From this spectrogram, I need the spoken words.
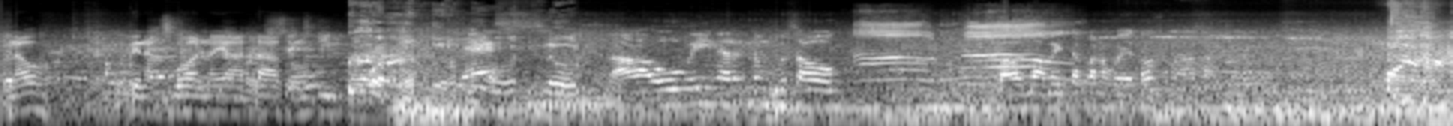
Now, tinakbuhan na yata ako. Yes! Nakaka-uwi na rin ng busog. Baka makita pa ng kuya to. Ay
